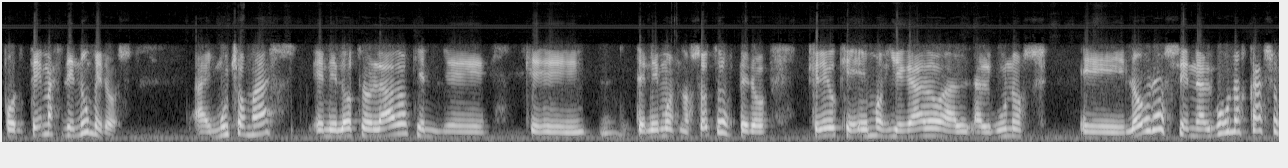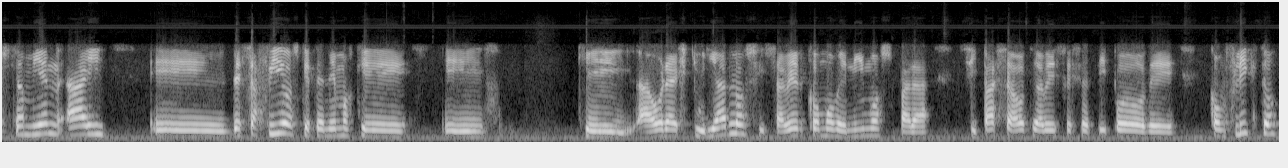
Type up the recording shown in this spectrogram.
por temas de números. Hay mucho más en el otro lado que, eh, que tenemos nosotros, pero creo que hemos llegado a, algunos eh, logros. En algunos casos también hay eh, desafíos que tenemos que, que ahora estudiarlos y saber cómo venimos para, si pasa otra vez ese tipo de conflicto,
